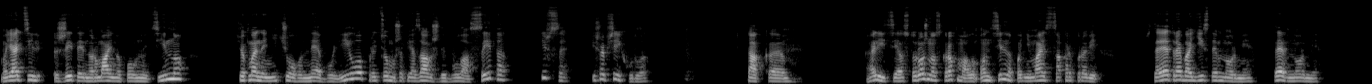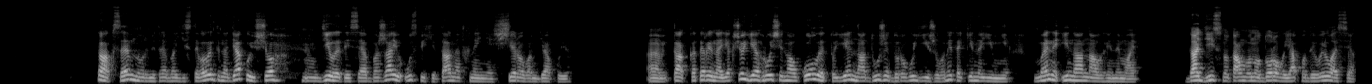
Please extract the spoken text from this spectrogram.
Моя ціль жити нормально, повноцінно, щоб в мене нічого не боліло, при цьому, щоб я завжди була сита, і все. І щоб ще й худла. Так, е, Галіція, осторожно з крахмалом. Он сильно піднімає сахар в крові. Все треба їсти в нормі. Все в нормі. Так, все в нормі треба їсти. Валентина, дякую, що ділитеся. Бажаю успіхів та натхнення. Щиро вам дякую. Ем, так, Катерина, якщо є гроші на уколи, то є на дуже дорогу їжу. Вони такі наївні. В мене і на аналоги немає. Да, дійсно, там воно дорого, я подивилася.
